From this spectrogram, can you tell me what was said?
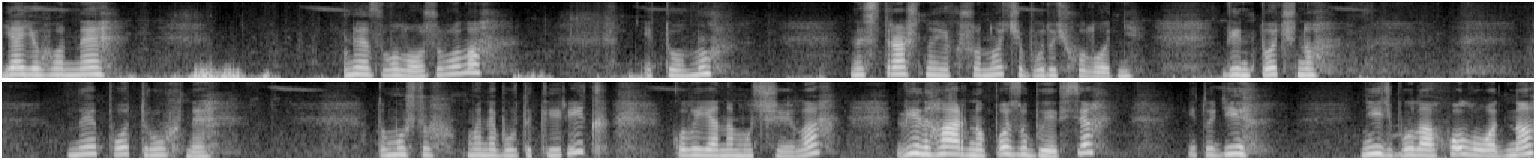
я його не, не зволожувала. І тому не страшно, якщо ночі будуть холодні. Він точно не потрухне. Тому що в мене був такий рік, коли я намочила, він гарно позубився, і тоді ніч була холодна,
